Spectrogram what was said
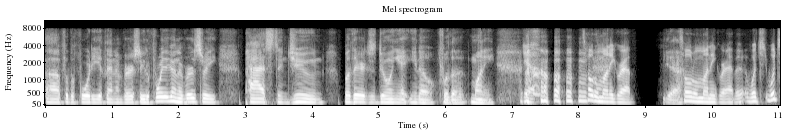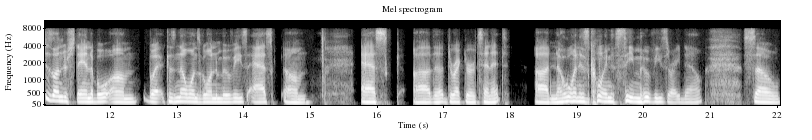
uh, for the 40th anniversary. The 40th anniversary passed in June, but they're just doing it, you know, for the money. Yeah. Total money grab. yeah. Total money grab. uh, Which which is understandable. Um, but because no one's going to movies, ask um, ask uh the director of Tenet. Uh, no one is going to see movies right now, so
